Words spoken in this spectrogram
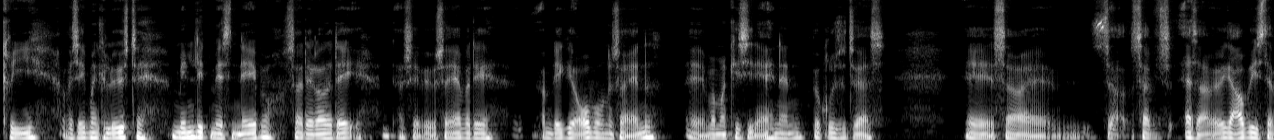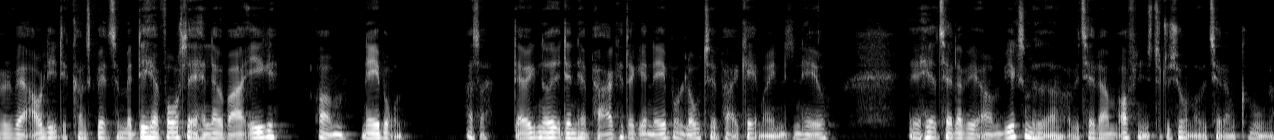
krige, og hvis ikke man kan løse det mindeligt med sin nabo, så er det allerede i dag. Altså jeg vil jo sige, hvor det, om det ikke er overvågende, så andet, øh, hvor man kan sige af hinanden på kryds og tværs. Øh, så, øh, så, så altså, jeg vil ikke afvise, at der vil være afledte konsekvenser, men det her forslag handler jo bare ikke om naboen. Altså, der er jo ikke noget i den her pakke, der giver naboen lov til at pege kamera ind i din have. Øh, her taler vi om virksomheder, og vi taler om offentlige institutioner, og vi taler om kommuner.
